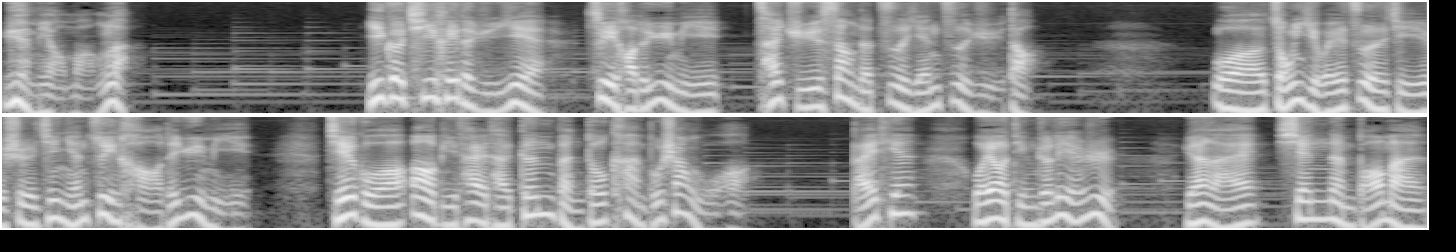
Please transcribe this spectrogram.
越渺茫了。一个漆黑的雨夜，最好的玉米才沮丧地自言自语道：“我总以为自己是今年最好的玉米，结果奥比太太根本都看不上我。白天我要顶着烈日，原来鲜嫩饱满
